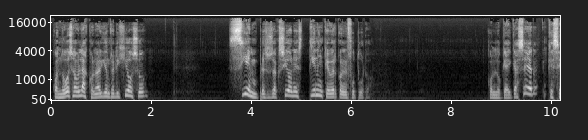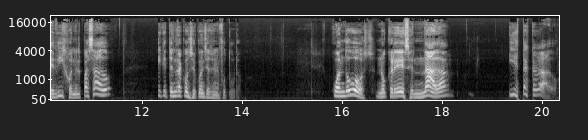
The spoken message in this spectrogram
Cuando vos hablas con alguien religioso, siempre sus acciones tienen que ver con el futuro. Con lo que hay que hacer, que se dijo en el pasado y que tendrá consecuencias en el futuro. Cuando vos no crees en nada y estás cagado.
